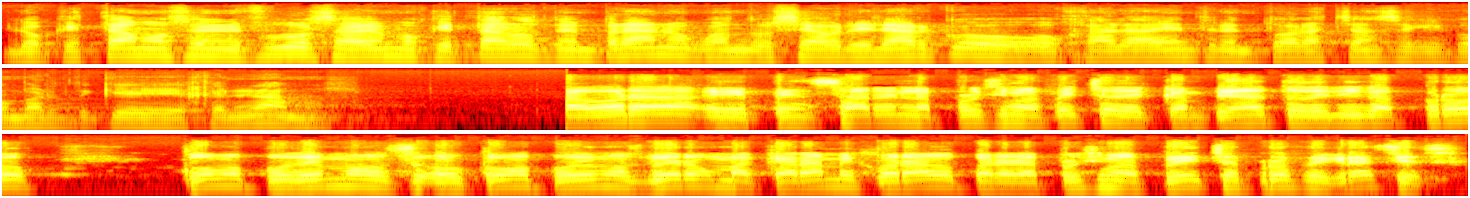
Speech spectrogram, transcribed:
lo que estamos en el fútbol, sabemos que tarde o temprano, cuando se abre el arco, ojalá entren todas las chances que, que generamos. Ahora, eh, pensar en la próxima fecha del campeonato de Liga Pro, ¿Cómo podemos o cómo podemos ver a un Macará mejorado para la próxima fecha, profe? Gracias.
